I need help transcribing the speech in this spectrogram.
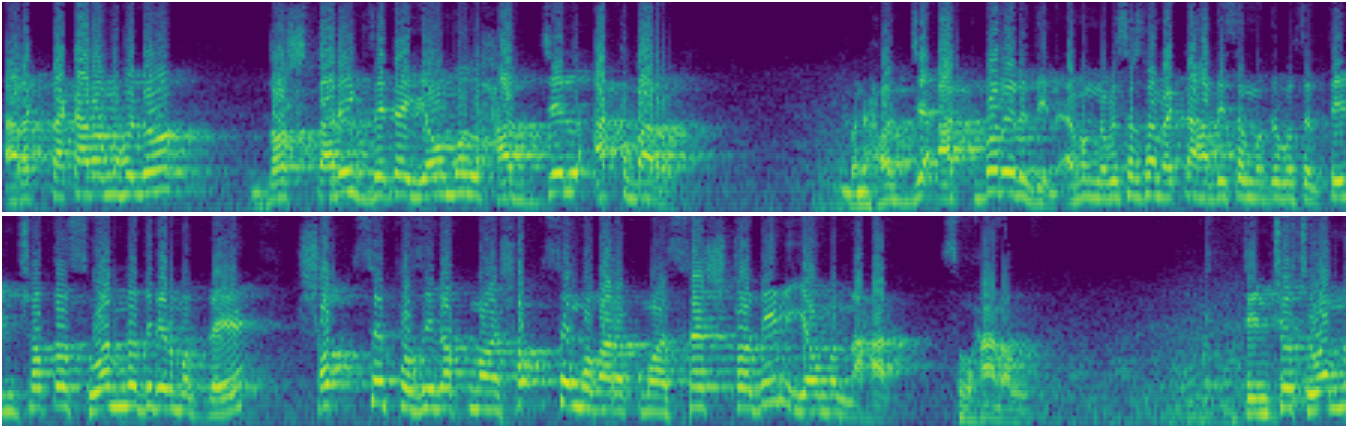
আর একটা কারণ হলো দশ তারিখ যেটা ইয়মুল হাজ্জিল আকবর মানে হজ্জে আকবরের দিন। এবং নবিসাম একটা হাদিসের মধ্যে বলছেন তিনশত চুয়ান্ন দিনের মধ্যে সবচেয়ে ফজিলতময়, সবচেয়ে মোবারকময় শ্রেষ্ঠ দিন ইয়মুল নাহার। সুহান আল্লাহ তিনশো চুয়ান্ন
